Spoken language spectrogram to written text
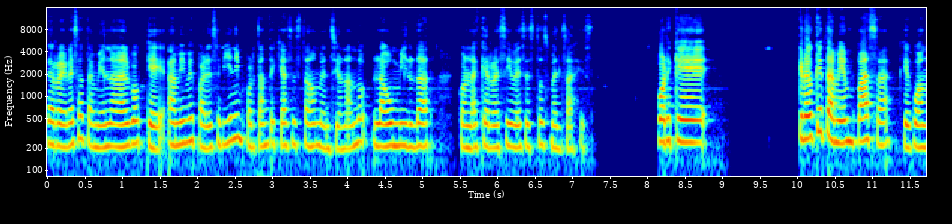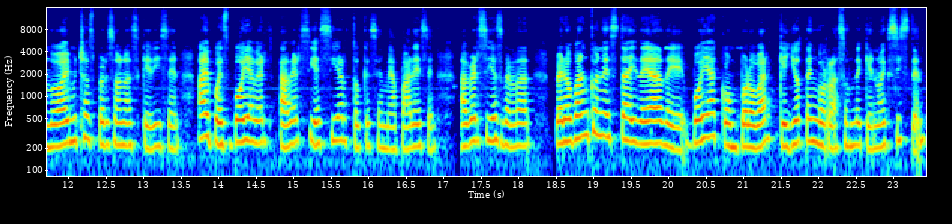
se regresa también a algo que a mí me parece bien importante que has estado mencionando, la humildad con la que recibes estos mensajes. Porque creo que también pasa que cuando hay muchas personas que dicen, ay, pues voy a ver, a ver si es cierto que se me aparecen, a ver si es verdad, pero van con esta idea de voy a comprobar que yo tengo razón de que no existen,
